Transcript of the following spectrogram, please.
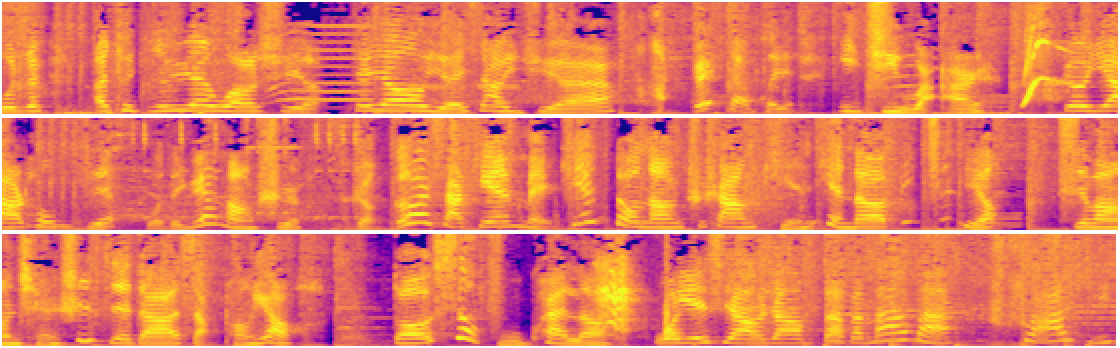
我的儿童节愿望是在幼儿园上学，好跟小朋友一起玩。六一儿童节，我的愿望是整个夏天每天都能吃上甜甜的冰淇淋。希望全世界的小朋友都幸福快乐。我也想让爸爸妈妈、叔叔阿姨、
